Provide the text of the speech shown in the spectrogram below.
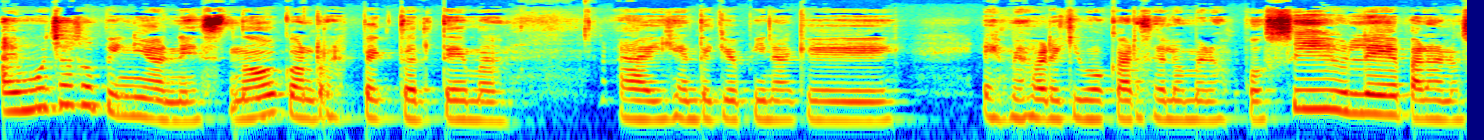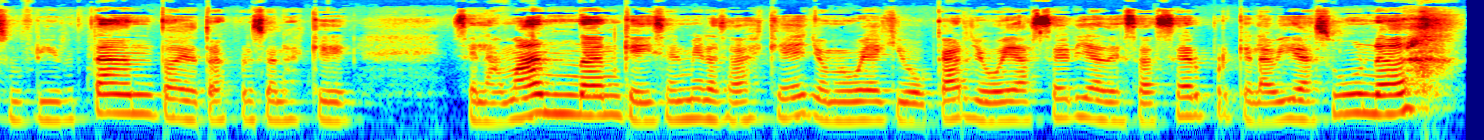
hay muchas opiniones, ¿no? Con respecto al tema. Hay gente que opina que es mejor equivocarse lo menos posible para no sufrir tanto. Hay otras personas que se la mandan, que dicen, mira, ¿sabes qué? Yo me voy a equivocar, yo voy a hacer y a deshacer porque la vida es una.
